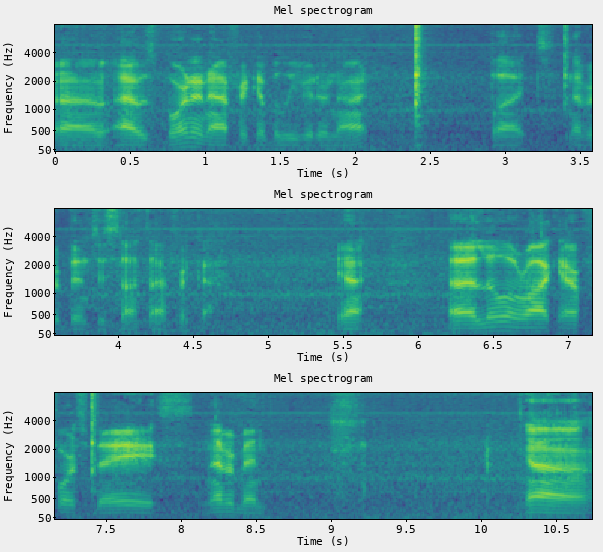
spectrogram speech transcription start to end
Uh, I was born in Africa, believe it or not, but never been to South Africa. Yeah. Uh, Little Rock Air Force Base, never been. Uh,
